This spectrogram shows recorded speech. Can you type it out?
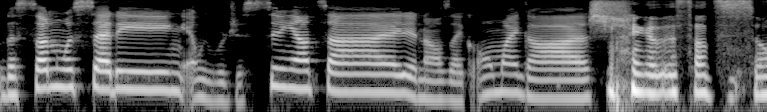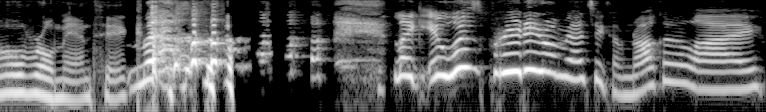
the sun was setting and we were just sitting outside and I was like, "Oh my gosh." Oh my god, this sounds so romantic. like it was pretty romantic, I'm not going to lie.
